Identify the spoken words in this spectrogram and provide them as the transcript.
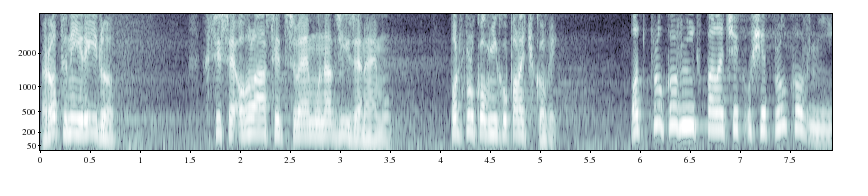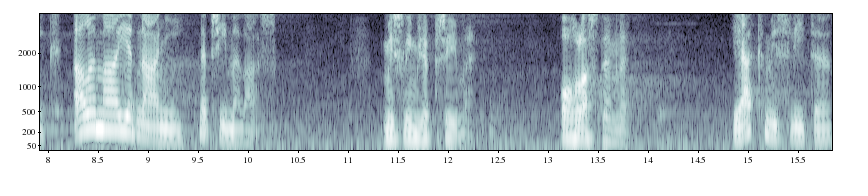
Rotný Riedl. Chci se ohlásit svému nadřízenému, podplukovníku Palečkovi. Podplukovník Paleček už je plukovník, ale má jednání. Nepřijme vás. Myslím, že přijme. Ohlaste mne. Jak myslíte?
